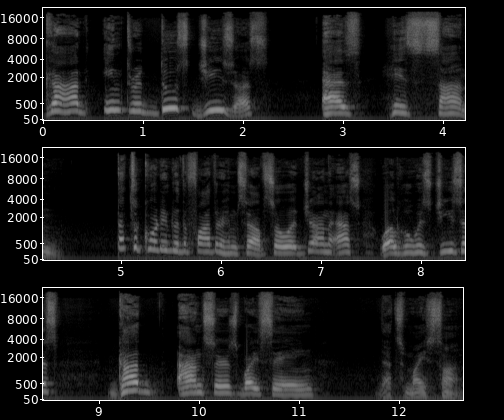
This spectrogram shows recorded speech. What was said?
God introduced Jesus as his son. That's according to the Father himself. So uh, John asks, Well, who is Jesus? God answers by saying, That's my son.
